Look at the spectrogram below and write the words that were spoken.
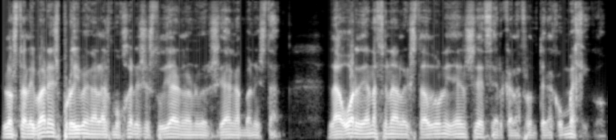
Los talibanes prohíben a las mujeres estudiar en la universidad en Afganistán. La Guardia Nacional estadounidense cerca la frontera con México.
